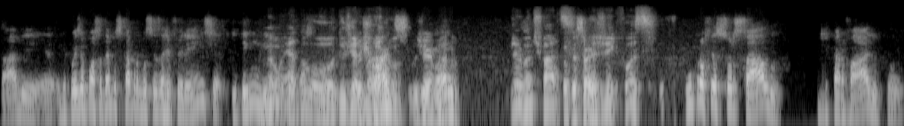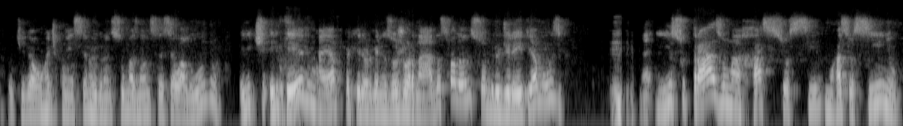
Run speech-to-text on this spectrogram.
sabe? É, depois eu posso até buscar para vocês a referência e tem um livro. Não é do, do Germano? Do Germano? Germano Schwartz. Professor? Imaginei que fosse. O professor Salo de Carvalho, que eu, eu, tive a honra de conhecer no Rio Grande do Sul, mas não de ser seu aluno, ele, ele teve uma época que ele organizou jornadas falando sobre o direito e a música. Uhum. Né? E isso traz uma raciocínio, um raciocínio,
